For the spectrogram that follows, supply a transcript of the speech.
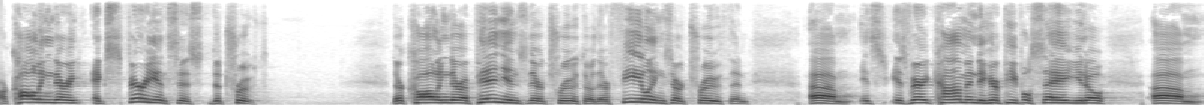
are calling their experiences the truth. They're calling their opinions their truth or their feelings their truth. And um, it's, it's very common to hear people say, you know, um,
